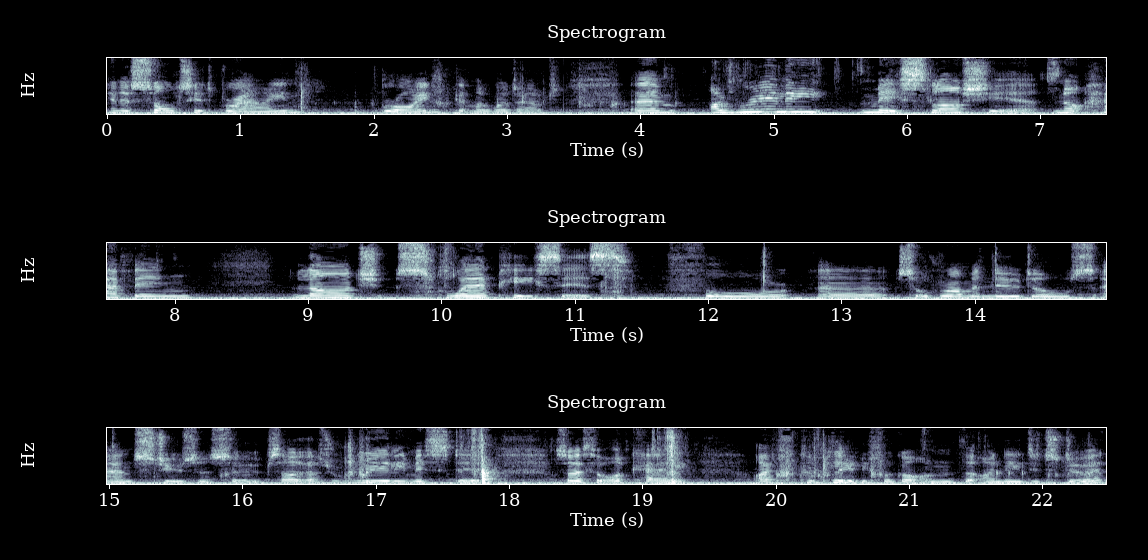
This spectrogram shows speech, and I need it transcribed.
in a salted brine, brine, get my word out, um, I really missed last year not having large square pieces for uh, sort of ramen noodles and stews and soups. I, I really missed it. So I thought, okay, I've completely forgotten that I needed to do it.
